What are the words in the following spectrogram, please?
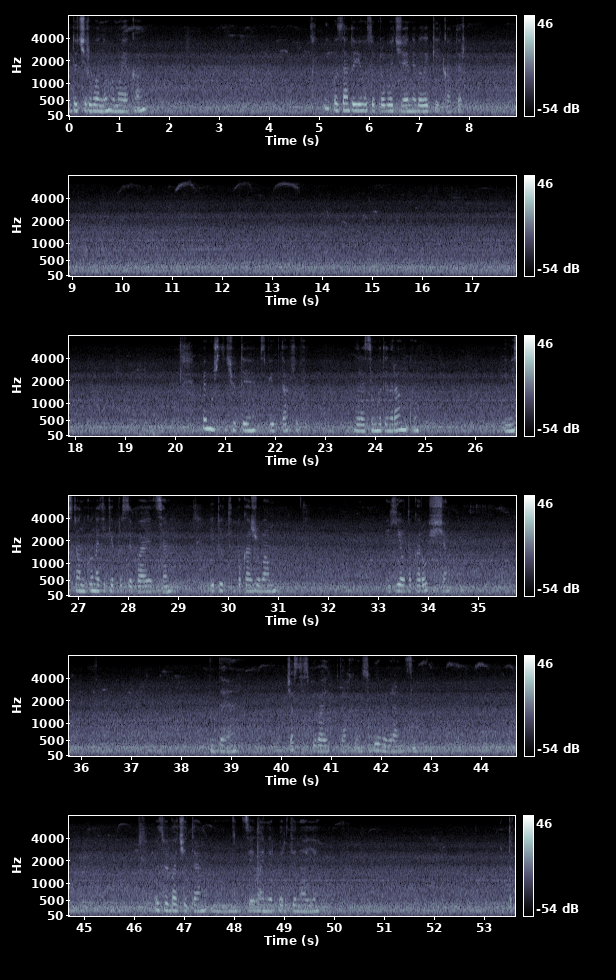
до червоного маяка. І позаду його супроводжує невеликий катер. Ви можете чути спів птахів. Зараз 7 годин ранку. І місто Анкона тільки просипається. І тут покажу вам, є отака роща, де часто співають птахи, особливо вранці. Ось ви бачите, цей лайнер перетинає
